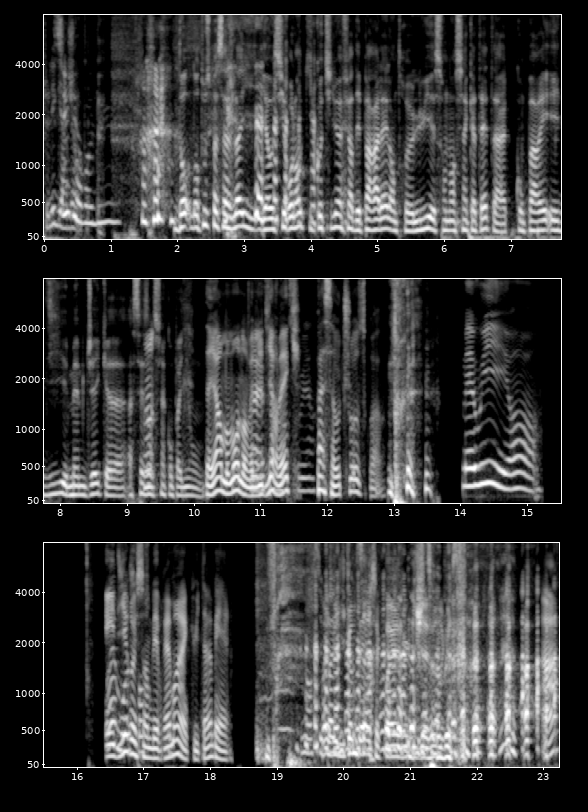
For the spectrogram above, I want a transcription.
Je l'ai Si, gardé j'ai en tête. relu. Dans, dans tout ce passage-là, il il y a aussi Roland qui continue à faire des parallèles entre lui et son ancien cathette, à comparer Eddie et même Jake à, à ses Mm. anciens compagnons. D'ailleurs, à un moment, on en va Ouais, lui dire, mec, passe à autre chose, quoi. Mais oui, oh. Ouais, Eddie moi, ressemblait que- vraiment à un Gutenberg. Non, c'est Moi, je pas le dis comme ça à chaque fois. ah,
